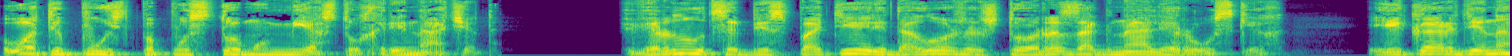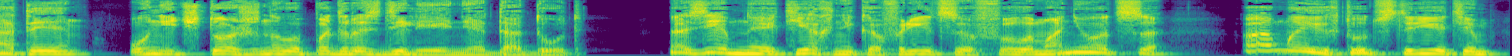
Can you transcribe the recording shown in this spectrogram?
Вот и пусть по пустому месту хреначат. Вернуться без потери доложат, что разогнали русских. И координаты уничтоженного подразделения дадут. Наземная техника фрицев ломанется, а мы их тут встретим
